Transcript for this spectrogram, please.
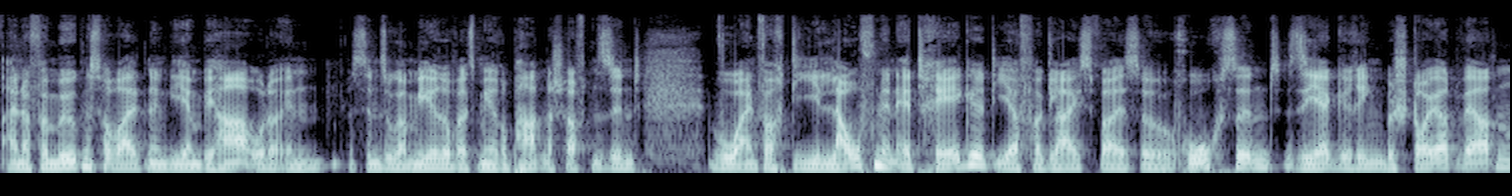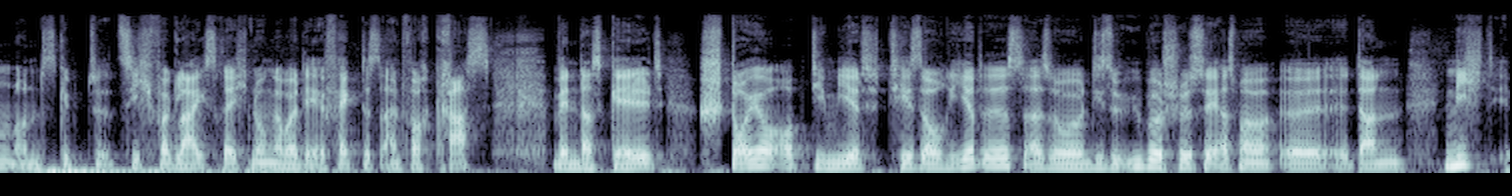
einer vermögensverwaltenden GmbH oder in, es sind sogar mehrere, weil es mehrere Partnerschaften sind, wo einfach die laufenden Erträge, die ja vergleichsweise hoch sind, sehr gering besteuert werden. Und es gibt zig Vergleichsrechnungen, aber der Effekt ist einfach krass, wenn das Geld steueroptimiert thesauriert ist, also diese Überschüsse erstmal äh, dann nicht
